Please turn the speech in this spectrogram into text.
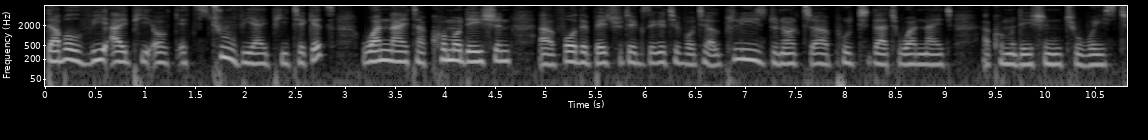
double VIP, or it's two VIP tickets, one night accommodation uh, for the Beirut Executive Hotel. Please do not uh, put that one night accommodation to waste.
